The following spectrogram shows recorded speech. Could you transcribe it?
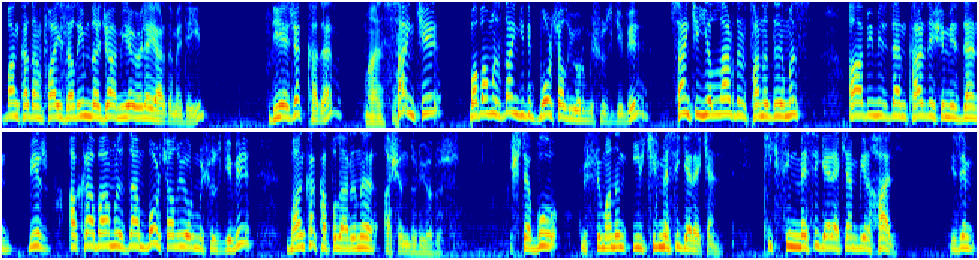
bankadan faiz alayım da camiye öyle yardım edeyim. Diyecek kadar Maalesef. sanki babamızdan gidip borç alıyormuşuz gibi. Sanki yıllardır tanıdığımız abimizden, kardeşimizden, bir akrabamızdan borç alıyormuşuz gibi banka kapılarını aşındırıyoruz. İşte bu Müslümanın irkilmesi gereken, tiksinmesi gereken bir hal. Bizim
